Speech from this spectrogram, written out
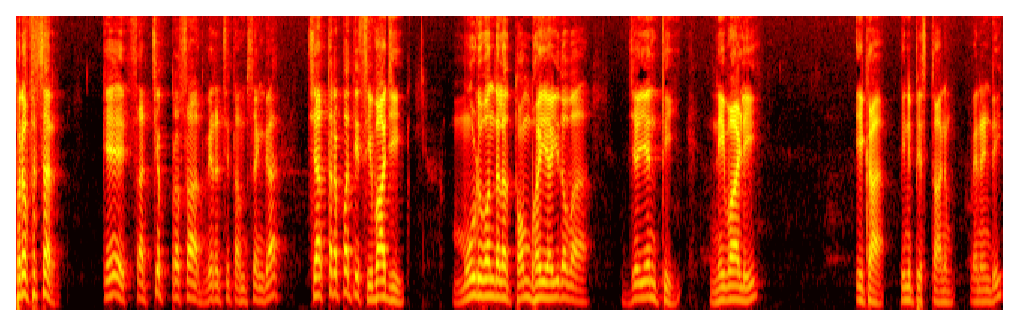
ప్రొఫెసర్ కె సత్యప్రసాద్ విరచిత అంశంగా ఛత్రపతి శివాజీ మూడు వందల తొంభై ఐదవ జయంతి నివాళి. ఇక వినిపిస్తాను వినండి.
